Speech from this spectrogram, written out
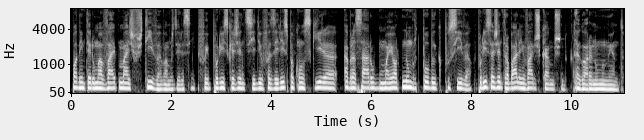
podem ter uma vibe mais festiva, vamos dizer assim. Foi por isso que a gente decidiu fazer isso para conseguir uh, abraçar o maior número de público possível. Por isso a gente trabalha em vários campos agora no momento.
